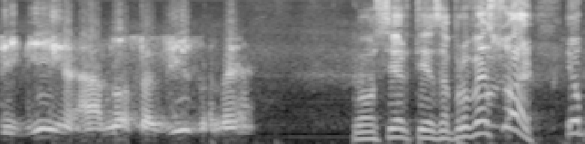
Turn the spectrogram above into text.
seguir a nossa vida, né, com certeza. Professor, eu,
